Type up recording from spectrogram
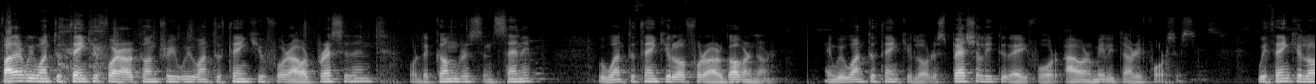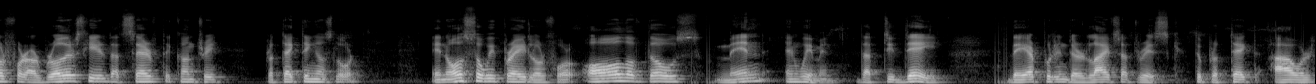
Father, we want to thank you for our country. We want to thank you for our president, for the Congress and Senate. We want to thank you, Lord, for our governor. And we want to thank you, Lord, especially today for our military forces. We thank you, Lord, for our brothers here that serve the country, protecting us, Lord. And also we pray, Lord, for all of those men and women that today they are putting their lives at risk to protect our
